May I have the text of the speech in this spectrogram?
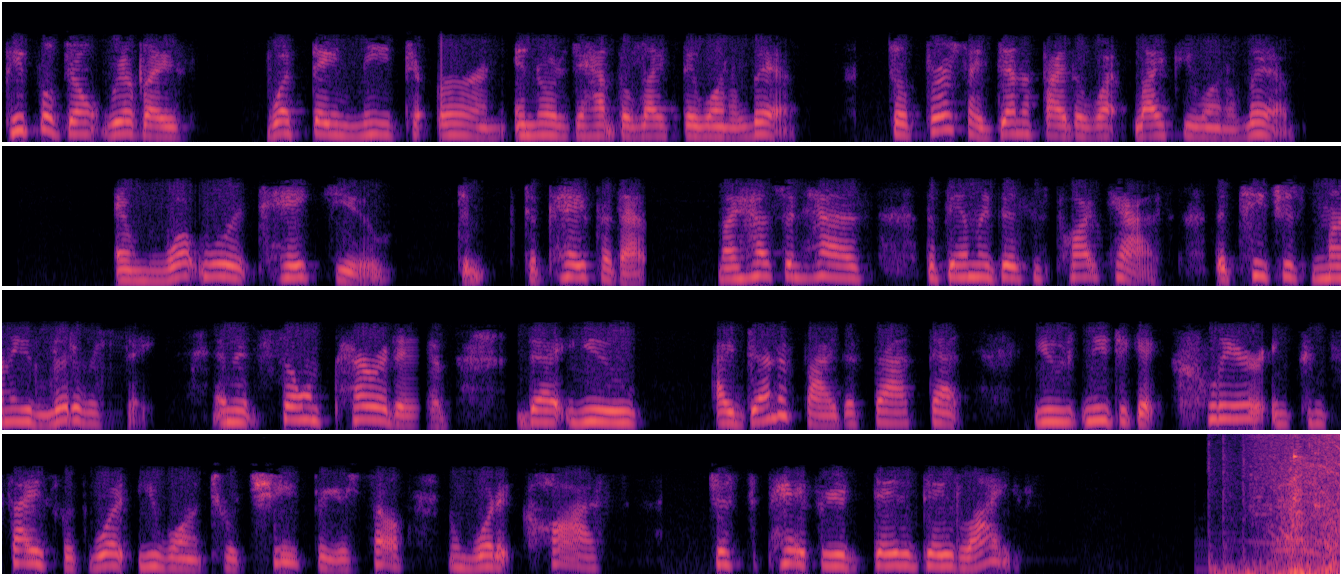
people don't realize what they need to earn in order to have the life they want to live. So first identify the what life you want to live and what will it take you to, to pay for that. My husband has the Family Business Podcast that teaches money literacy. And it's so imperative that you identify the fact that you need to get clear and concise with what you want to achieve for yourself and what it costs just to pay for your day to day life.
